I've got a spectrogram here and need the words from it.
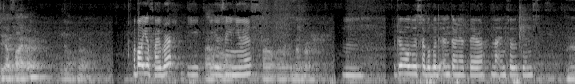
Do you have fiber? No. No. how about your fiber? You I don't using in US? I don't, I don't remember. But you always have a good internet there, not in Philippines. Yeah.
